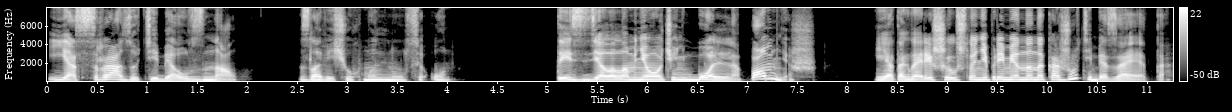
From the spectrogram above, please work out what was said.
«Я сразу тебя узнал!» — зловеще ухмыльнулся он. «Ты сделала мне очень больно, помнишь? Я тогда решил, что непременно накажу тебя за это.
